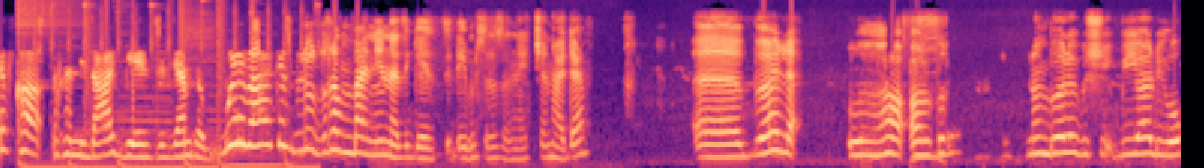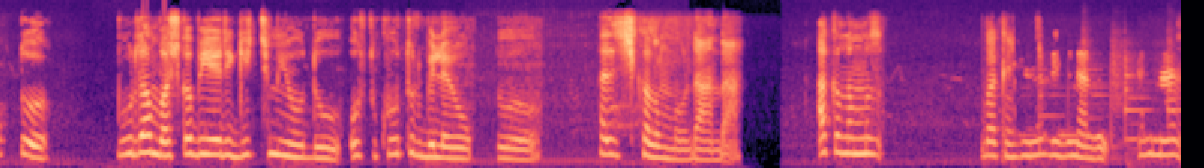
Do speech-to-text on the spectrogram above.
ev hani daha gezdireceğim. Bu evi herkes biliyordur ama ben yine de gezdireyim sizin için hadi. Ee, böyle Oha arkadaşlar böyle bir şey bir yer yoktu. Buradan başka bir yere gitmiyordu. O scooter bile yoktu. Hadi çıkalım buradan da. Aklımız bakın şimdi bizim eve hemen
